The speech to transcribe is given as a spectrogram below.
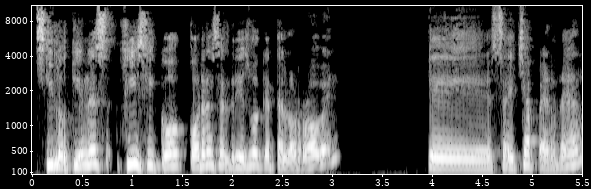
si lo tienes físico, corres el riesgo de que te lo roben, que se echa a perder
